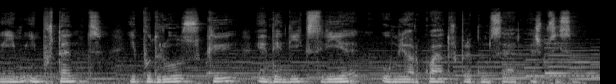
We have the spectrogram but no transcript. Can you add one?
importante e poderoso que entendi que seria o melhor quadro para começar a exposição.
